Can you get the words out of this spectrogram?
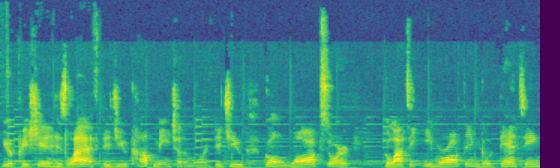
you appreciated his laugh? Did you compliment each other more? Did you go on walks or go out to eat more often, go dancing,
